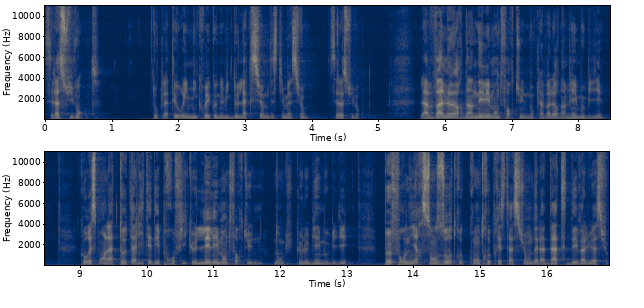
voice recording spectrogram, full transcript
C'est la suivante. Donc la théorie microéconomique de l'axiome d'estimation, c'est la suivante. La valeur d'un élément de fortune, donc la valeur d'un bien immobilier, correspond à la totalité des profits que l'élément de fortune, donc que le bien immobilier, peut fournir sans autre contre-prestation dès la date d'évaluation.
